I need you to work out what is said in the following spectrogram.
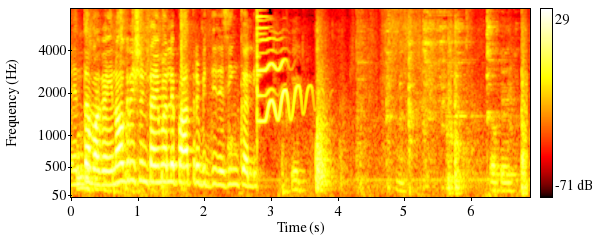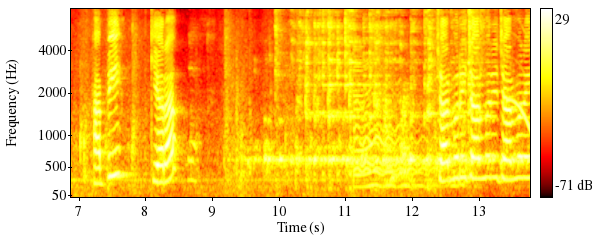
ಎಂತ ಮಗ ಇನಾಗ್ರೇಷನ್ ಟೈಮಲ್ಲೇ ಪಾತ್ರೆ ಬಿದ್ದಿದೆ ಸಿಂಕಲ್ಲಿ ಓಕೆ ಹ್ಯಾಪಿ ಕಿಯಾರಾ? ಚಾರ್ಮುರಿ ಚಾರ್ಮುರಿ ಚಾರ್ಮುರಿ.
